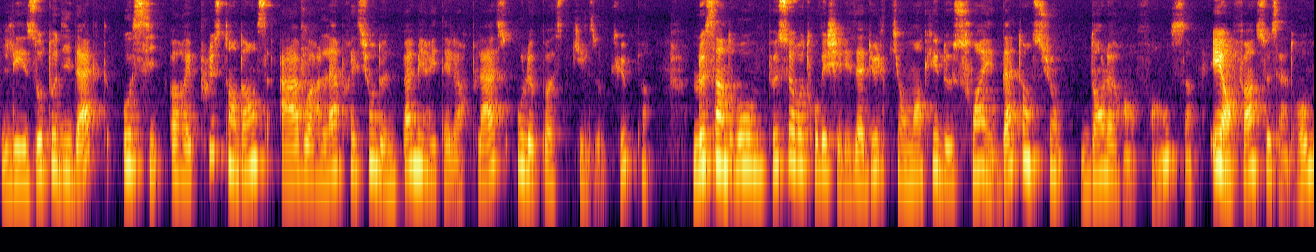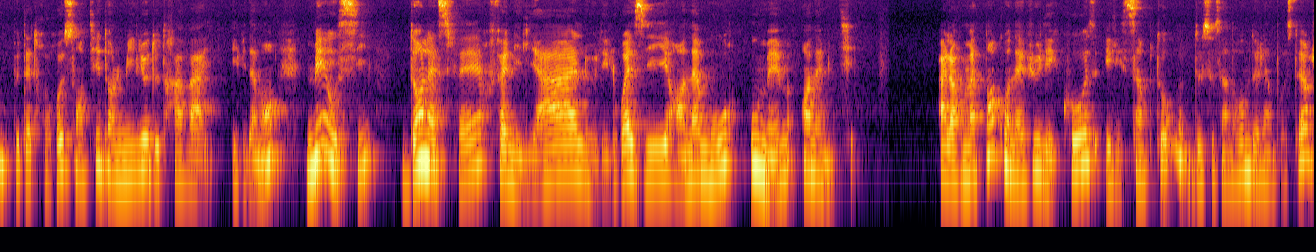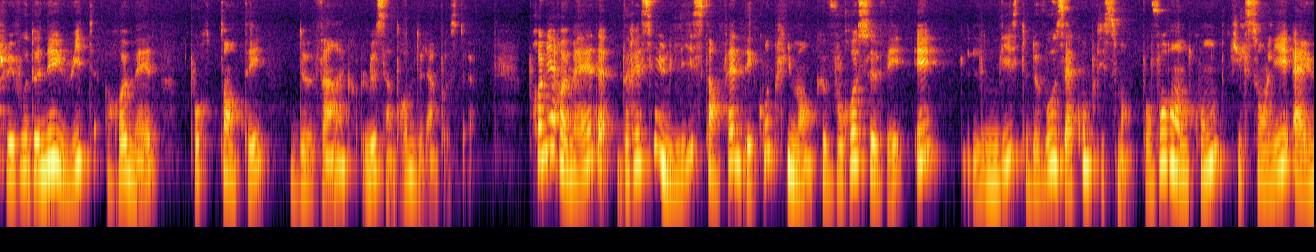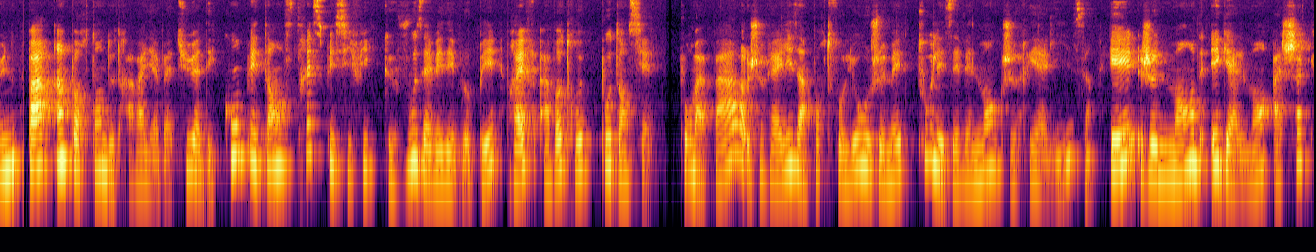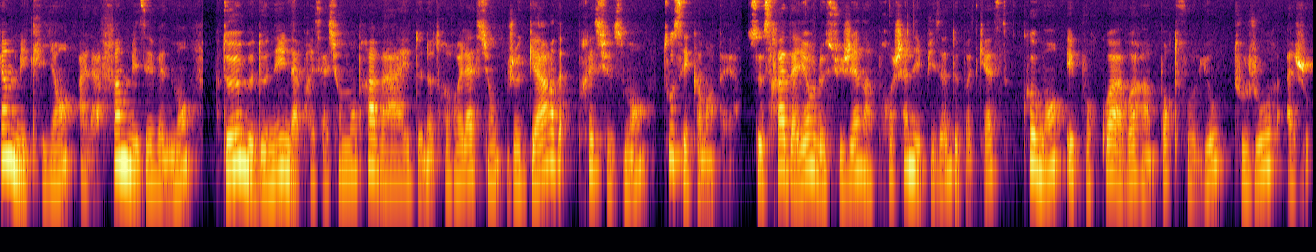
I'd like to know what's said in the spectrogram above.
Les autodidactes aussi auraient plus tendance à avoir l'impression de ne pas mériter leur place ou le poste qu'ils occupent. Le syndrome peut se retrouver chez les adultes qui ont manqué de soins et d'attention dans leur enfance. Et enfin, ce syndrome peut être ressenti dans le milieu de travail, évidemment, mais aussi dans la sphère familiale, les loisirs, en amour ou même en amitié. Alors maintenant qu'on a vu les causes et les symptômes de ce syndrome de l'imposteur, je vais vous donner 8 remèdes pour tenter de vaincre le syndrome de l'imposteur. Premier remède, dressez une liste en fait des compliments que vous recevez et une liste de vos accomplissements pour vous rendre compte qu'ils sont liés à une part importante de travail abattu, à des compétences très spécifiques que vous avez développées, bref, à votre potentiel. Pour ma part, je réalise un portfolio où je mets tous les événements que je réalise et je demande également à chacun de mes clients, à la fin de mes événements, de me donner une appréciation de mon travail, de notre relation. Je garde précieusement tous ces commentaires. Ce sera d'ailleurs le sujet d'un prochain épisode de podcast Comment et pourquoi avoir un portfolio toujours à jour.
